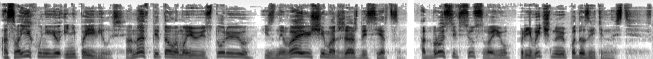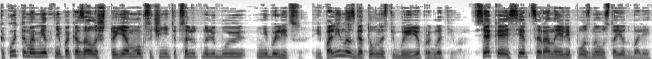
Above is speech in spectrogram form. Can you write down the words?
а своих у нее и не появилось. Она впитала мою историю изнывающим от жажды сердцем, отбросив всю свою привычную подозрительность. В какой-то момент мне показалось, что я мог сочинить абсолютно любую небылицу, и Полина с готовностью бы ее проглотила. Всякое сердце рано или поздно устает болеть.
